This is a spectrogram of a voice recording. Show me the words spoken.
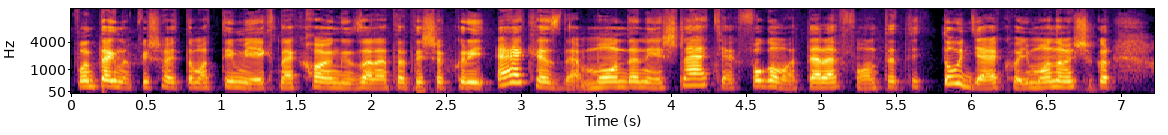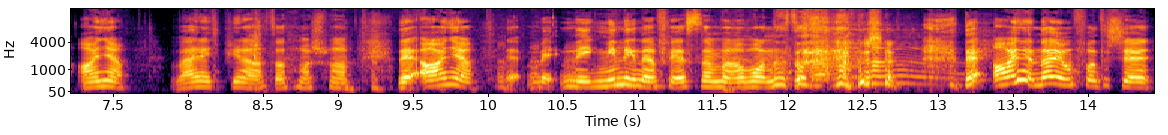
pont tegnap is hagytam a Timiéknek hangüzenetet, és akkor így elkezdem mondani, és látják, fogom a telefont, tehát így tudják, hogy mondom, és akkor anya, várj egy pillanatot, most mondom, de anya, még mindig nem fejeztem be a mondatot, de anya, nagyon fontos, hogy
